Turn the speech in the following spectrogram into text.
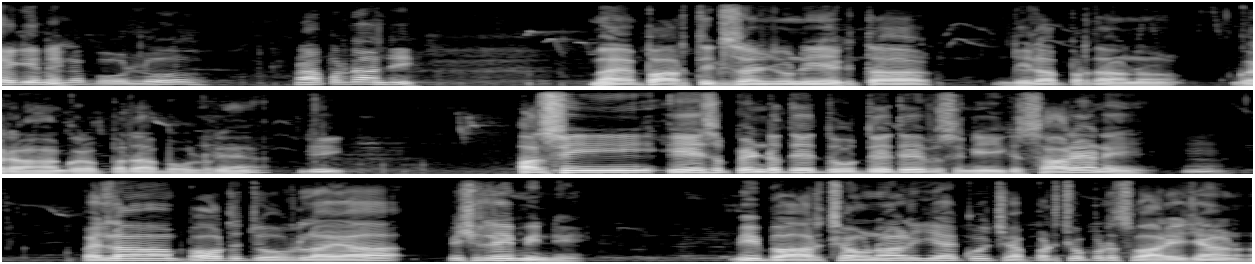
ਹੈਗੇ ਨੇ। ਬੋਲੋ। ਹਾਂ ਪ੍ਰਧਾਨ ਜੀ। ਮੈਂ ਭਾਰਤੀ ਕਿਸਾਨ ਯੂਨੀਅਨ ਏਕਤਾ ਜ਼ਿਲ੍ਹਾ ਪ੍ਰਧਾਨ ਗਰਾਹਾਂ ਗਰੁੱਪ ਦਾ ਬੋਲ ਰਿਹਾ। ਜੀ। ਅਸੀਂ ਇਸ ਪਿੰਡ ਦੇ ਦੋਦੇ ਦੇ ਵਸਨੀਕ ਸਾਰਿਆਂ ਨੇ ਪਹਿਲਾਂ ਬਹੁਤ ਜ਼ੋਰ ਲਾਇਆ ਪਿਛਲੇ ਮਹੀਨੇ ਵੀ ਬਾਰਿਸ਼ ਆਉਣ ਵਾਲੀ ਹੈ ਕੋਈ ਛੱਪੜ ਛੁੱਪੜ ਸਵਾਰੇ ਜਾਣ।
